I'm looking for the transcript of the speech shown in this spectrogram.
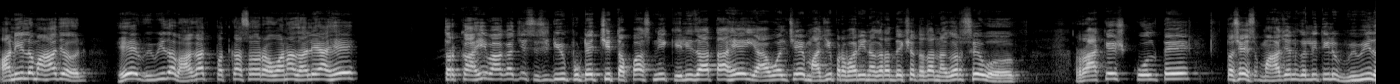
अनिल महाजन हे विविध भागात पथकासह रवाना झाले आहे. तर काही भागाची सी सी टी व्ही फुटेजची तपासणी केली जात आहे. यावलचे माजी प्रभारी नगराध्यक्ष तथा नगरसेवक राकेश कोलते तसेच महाजन गल्लीतील विविध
